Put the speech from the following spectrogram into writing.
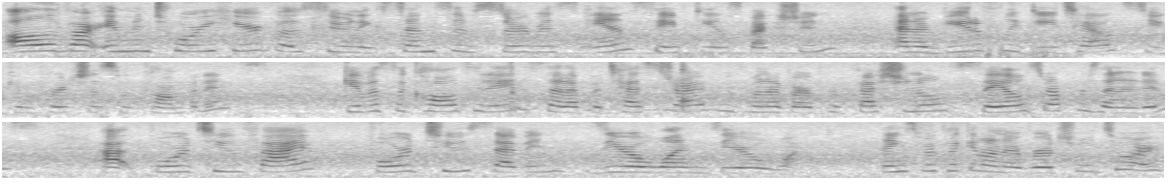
All of our inventory here goes through an extensive service and safety inspection and are beautifully detailed so you can purchase with confidence. Give us a call today to set up a test drive with one of our professional sales representatives at 425-427-0101. Thanks for clicking on our virtual tour.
